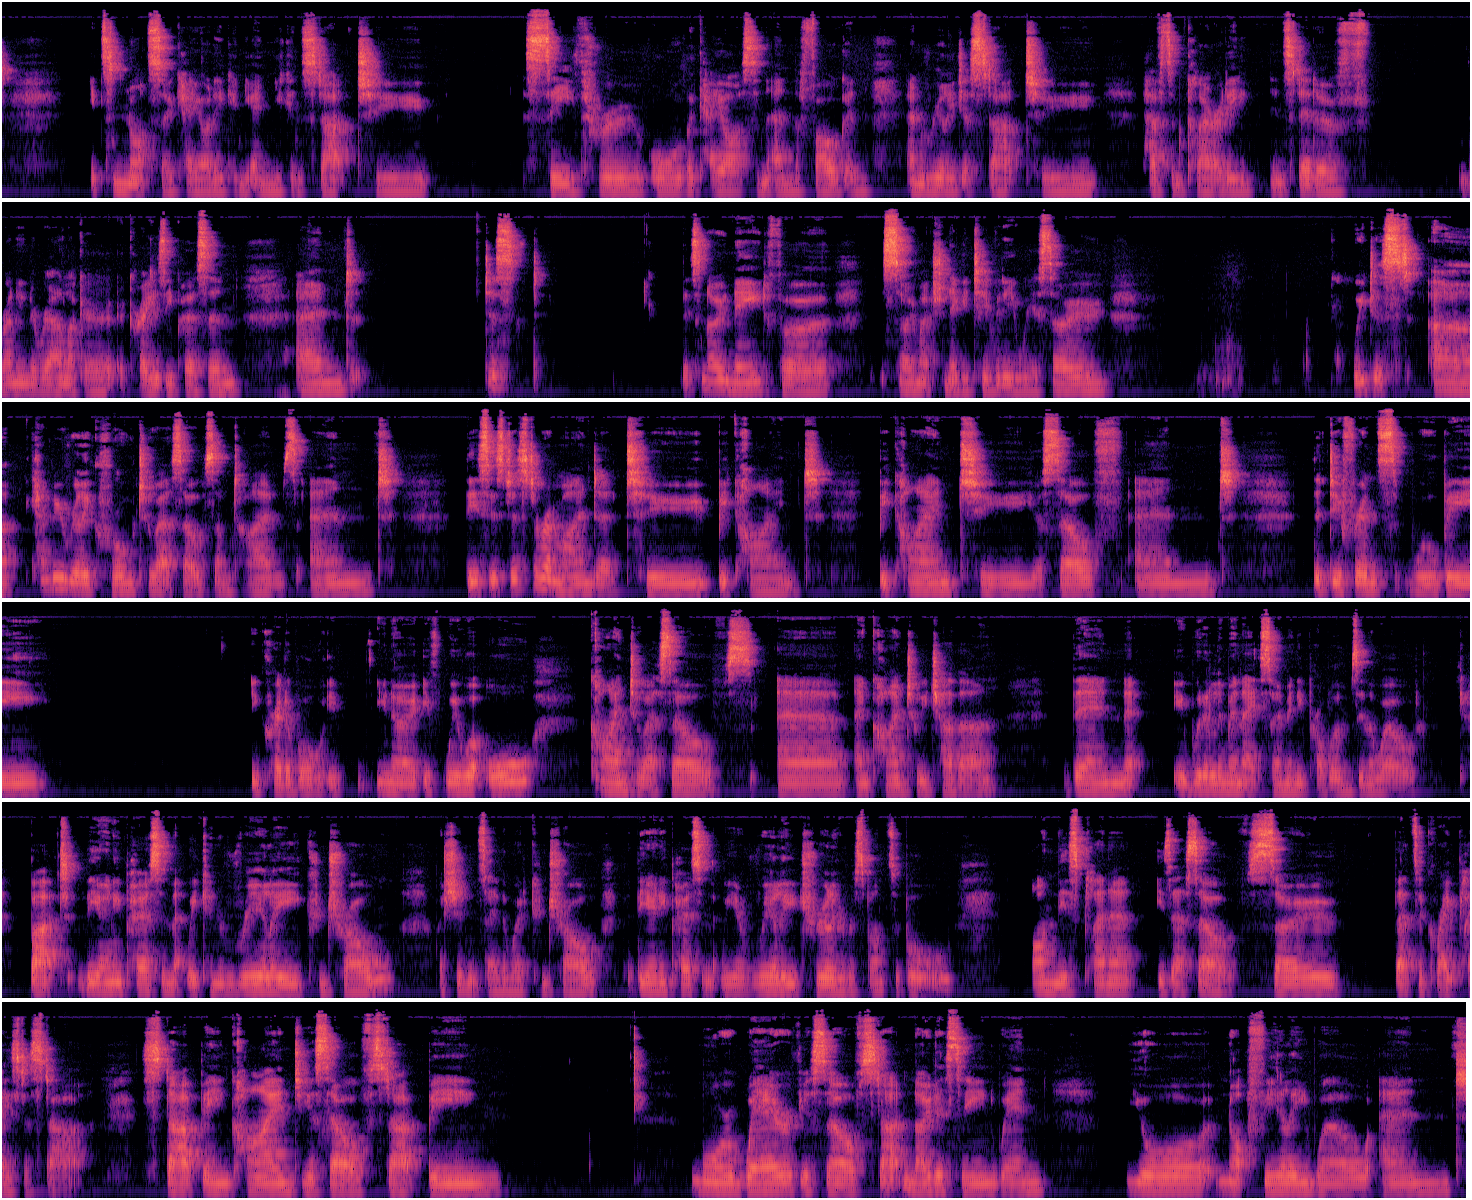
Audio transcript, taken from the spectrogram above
it's not so chaotic and, and you can start to see through all the chaos and, and the fog and, and really just start to have some clarity instead of running around like a, a crazy person and just there's no need for so much negativity. We're so we just uh, can be really cruel to ourselves sometimes, and this is just a reminder to be kind. Be kind to yourself, and the difference will be incredible. If you know, if we were all kind to ourselves and, and kind to each other, then it would eliminate so many problems in the world. But the only person that we can really control, I shouldn't say the word control, but the only person that we are really truly responsible on this planet is ourselves. So that's a great place to start. Start being kind to yourself, start being more aware of yourself, start noticing when you're not feeling well and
